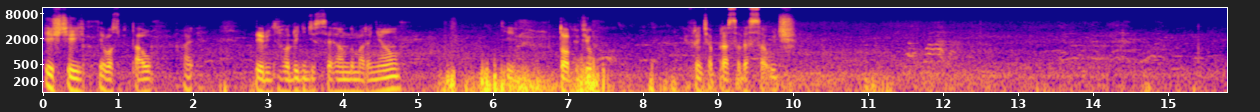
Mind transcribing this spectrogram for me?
Este é o hospital Eurides Rodrigues de Serrano do Maranhão. Que top, viu? Em frente à Praça da Saúde.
